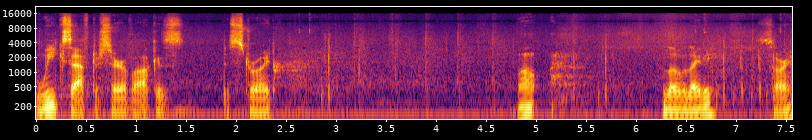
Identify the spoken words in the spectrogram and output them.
weeks after Sarevok is destroyed. Well, hello, lady. Sorry.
